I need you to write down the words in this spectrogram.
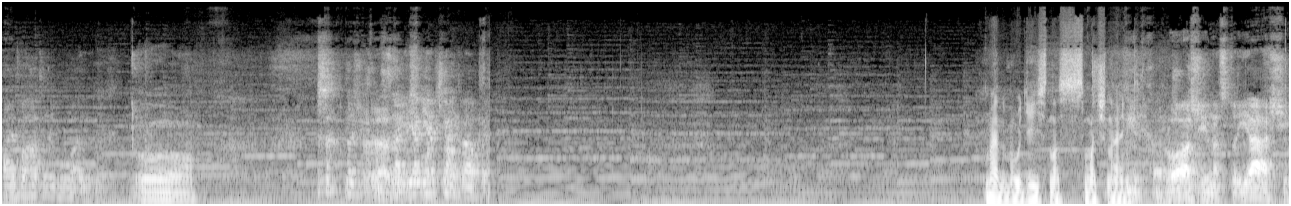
Ай, багато не буває. О, Як, як чай трапить. мед був дійсно смачненький. Мід хороший, настоящий.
